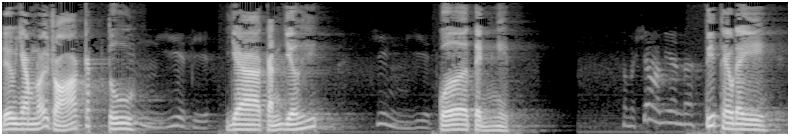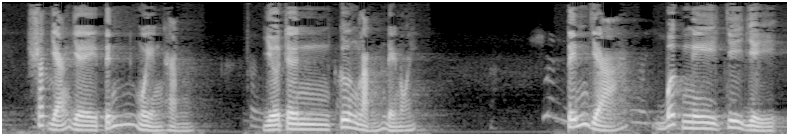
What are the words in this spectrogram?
Đều nhằm nói rõ cách tu Và cảnh giới của tình nghiệp. Tiếp theo đây, Sách giảng về tính nguyện hạnh. Dựa trên cương lãnh để nói. Tín giả bất nghi chi dị.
